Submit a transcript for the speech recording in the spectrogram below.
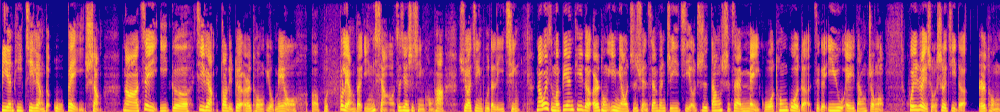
BNT 剂量的五倍以上。那这一个剂量到底对儿童有没有呃不不良的影响哦？这件事情恐怕需要进一步的厘清。那为什么 BNT 的儿童疫苗只选三分之一剂哦？这是当时在美国通过的这个 EUA 当中哦，辉瑞所设计的儿童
